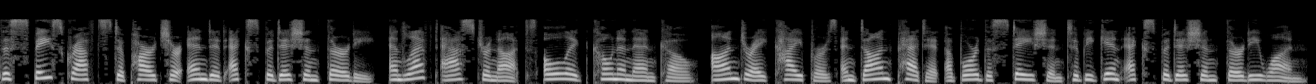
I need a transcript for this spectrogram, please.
The spacecraft's departure ended Expedition 30, and left astronauts Oleg Kononenko, André Kuipers and Don Pettit aboard the station to begin Expedition 31.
